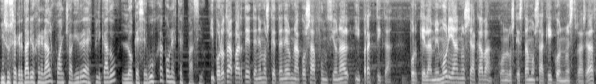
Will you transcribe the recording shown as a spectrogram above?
Y su secretario general, Juancho Aguirre, ha explicado lo que se busca con este espacio. Y por otra parte, tenemos que tener una cosa funcional y práctica, porque la memoria no se acaba con los que estamos aquí con nuestra edad.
